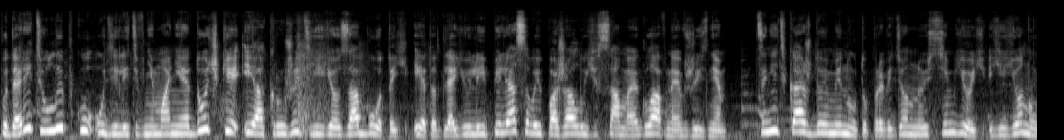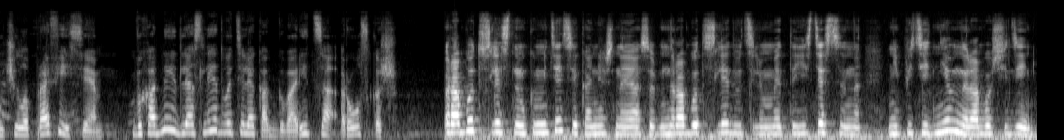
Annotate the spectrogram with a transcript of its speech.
Подарить улыбку, уделить внимание дочке и окружить ее заботой – это для Юлии Пелясовой, пожалуй, самое главное в жизни. Ценить каждую минуту, проведенную с семьей, ее научила профессия. Выходные для следователя, как говорится, роскошь. Работа в Следственном комитете, конечно, и особенно работа следователем, это, естественно, не пятидневный рабочий день.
